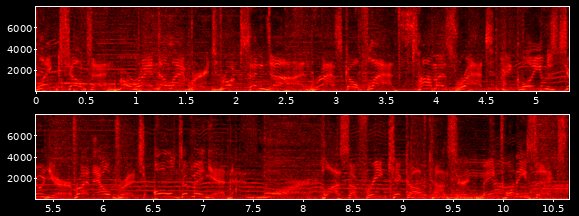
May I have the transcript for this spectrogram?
Blake Shelton, Miranda Lambert, Brooks and Dunn, Rascal Flatts, Thomas Rhett, Hank Williams Jr., Brett Eldredge, Old Dominion, and more. Plus a free kickoff concert May 26th.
